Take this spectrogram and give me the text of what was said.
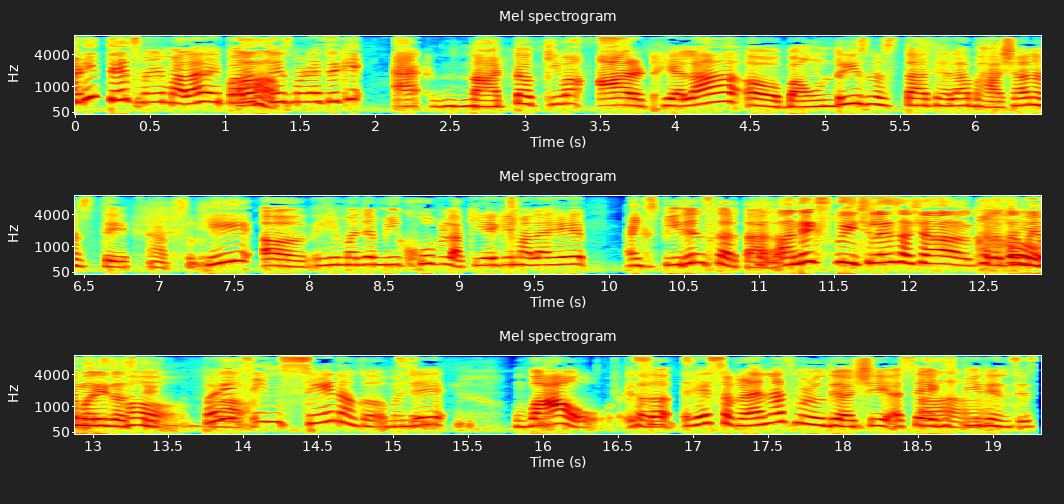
आणि तेच म्हणजे मला हे परत. तेच म्हणायचं की नाटक किंवा आर्ट ह्याला बाउंड्रीज नसतात ह्याला भाषा नसते. ही ही म्हणजे मी खूप लकी आहे की मला हे एक्सपिरियन्स करता अनेक स्पीचलेस अशा खरं तर मेमरीज असतील पण. इट्स इन्सेन अगं म्हणजे वाव हे सगळ्यांनाच मिळू दे अशी असे. एक्सपिरियन्सेस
